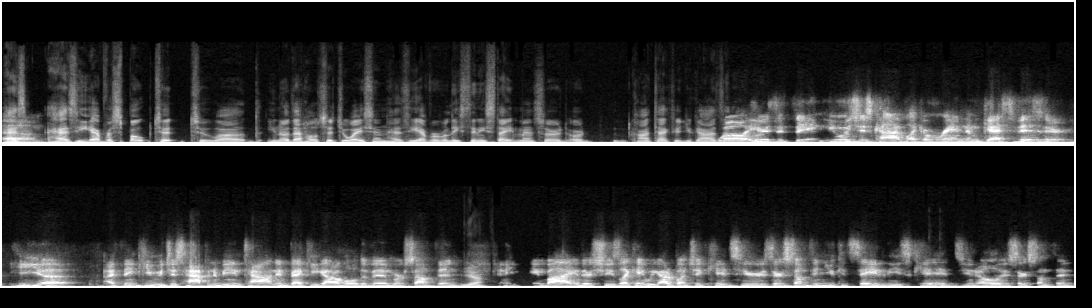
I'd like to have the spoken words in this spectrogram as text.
Has Um, Has he ever spoke to to uh you know that whole situation? Has he ever released any statements or or contacted you guys? Well, here's the thing. He was just kind of like a random guest visitor. He uh I think he would just happen to be in town, and Becky got a hold of him or something. Yeah. And he came by, and there she's like, "Hey, we got a bunch of kids here. Is there something you could say to these kids? You know, is there something?"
